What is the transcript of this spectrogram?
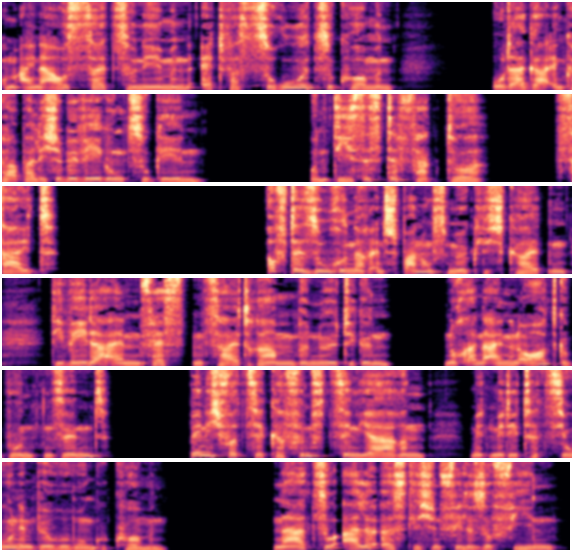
um eine Auszeit zu nehmen, etwas zur Ruhe zu kommen oder gar in körperliche Bewegung zu gehen. Und dies ist der Faktor Zeit. Auf der Suche nach Entspannungsmöglichkeiten, die weder einen festen Zeitrahmen benötigen, noch an einen Ort gebunden sind, bin ich vor circa 15 Jahren mit Meditation in Berührung gekommen. Nahezu alle östlichen Philosophien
